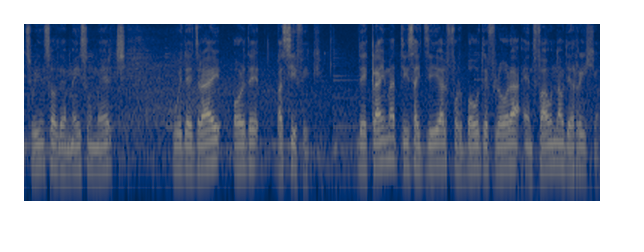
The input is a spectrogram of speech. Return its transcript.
streams of the Amazon merge with the dry or the Pacific. The climate is ideal for both the flora and fauna of the region,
